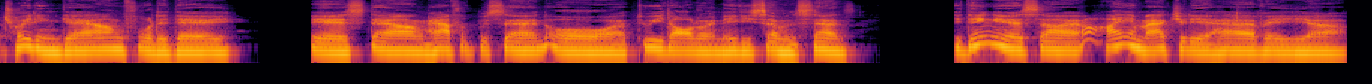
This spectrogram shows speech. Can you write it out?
trading down for the day. It's down half a percent or $3.87. The thing is, I am actually have a, a,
